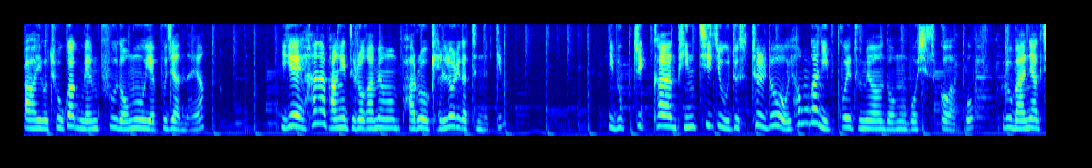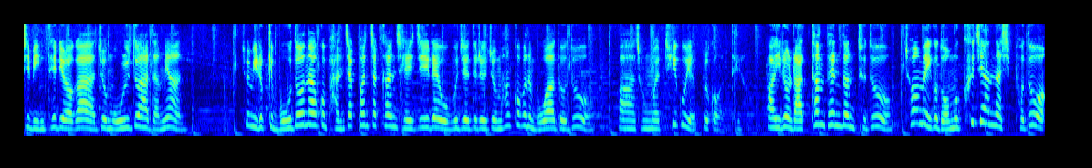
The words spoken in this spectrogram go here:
아 이거 조각 램프 너무 예쁘지 않나요? 이게 하나 방에 들어가면 바로 갤러리 같은 느낌? 이 묵직한 빈티지 우드 스툴도 현관 입구에 두면 너무 멋있을 것 같고 그리고 만약 집 인테리어가 좀 올드하다면 좀 이렇게 모던하고 반짝반짝한 재질의 오브제들을 좀 한꺼번에 모아둬도 아 정말 튀고 예쁠 것 같아요. 아 이런 라탄 펜던트도 처음에 이거 너무 크지 않나 싶어도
